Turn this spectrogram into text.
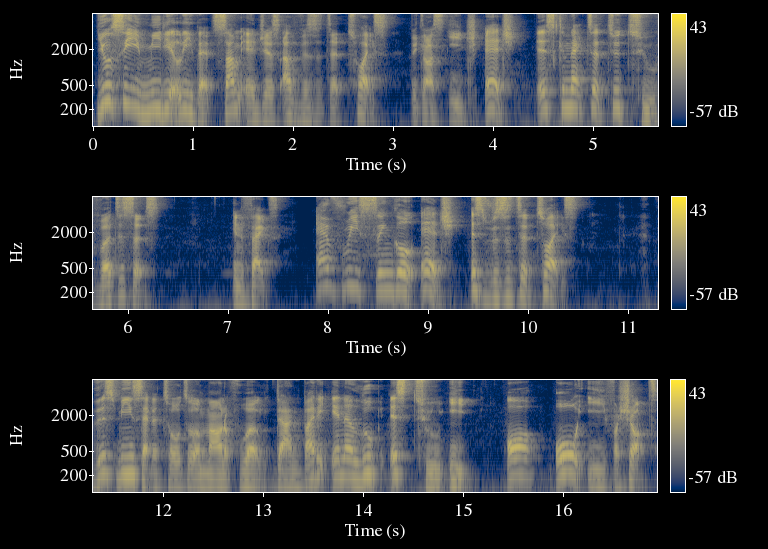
You'll see immediately that some edges are visited twice because each edge is connected to two vertices. In fact, every single edge is visited twice. This means that the total amount of work done by the inner loop is 2e, or OE for short.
